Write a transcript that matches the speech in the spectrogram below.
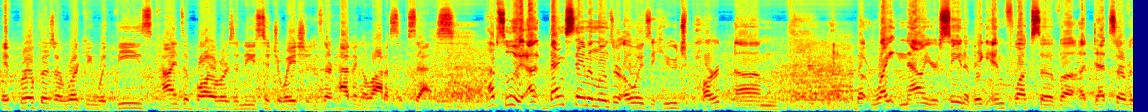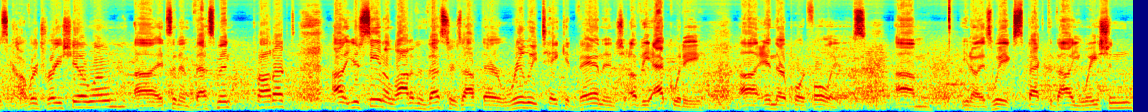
If brokers are working with these kinds of borrowers in these situations, they're having a lot of success. Absolutely, uh, bank statement loans are always a huge part. Um, but right now, you're seeing a big influx of uh, a debt service coverage ratio loan. Uh, it's an investment product. Uh, you're seeing a lot of investors out there really take advantage of the equity uh, in their portfolios. Um, you know, as we expect the valuation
